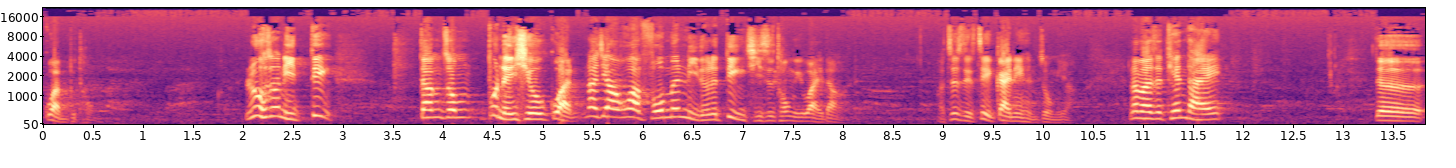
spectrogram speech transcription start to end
观不同。如果说你定当中不能修观，那这样的话，佛门里头的定其实通于外道啊，这是这个概念很重要。那么在天台的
